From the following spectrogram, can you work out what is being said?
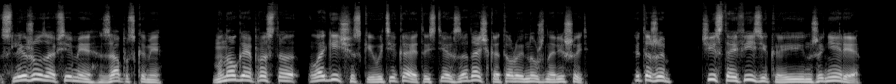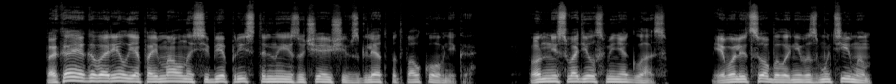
Слежу за всеми запусками. Многое просто логически вытекает из тех задач, которые нужно решить. Это же чистая физика и инженерия. Пока я говорил, я поймал на себе пристальный изучающий взгляд подполковника. Он не сводил с меня глаз. Его лицо было невозмутимым,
